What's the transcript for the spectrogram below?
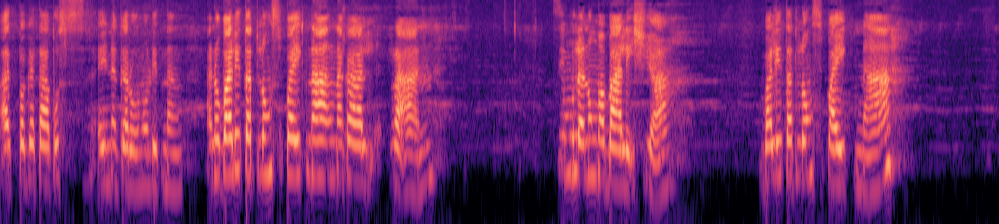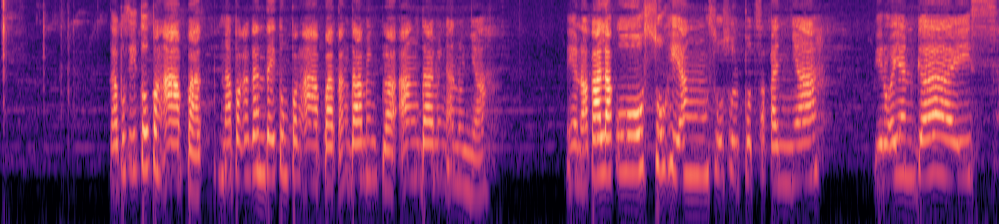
At pagkatapos, ay nagkaroon ulit ng, ano, bali tatlong spike na ang nakaraan. Simula nung mabali siya. Bali tatlong spike na. Tapos ito pang-apat, napakaganda itong pang-apat, ang daming pla, ang daming ano niya. Ayan, akala ko suhi ang susulpot sa kanya. Pero ayan guys,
